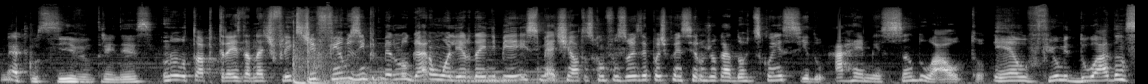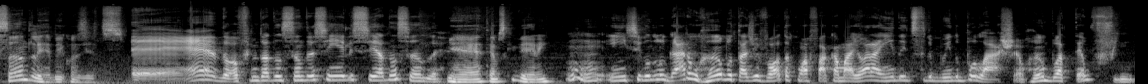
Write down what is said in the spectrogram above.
não é possível um trem desse. No top 3 da Netflix de filmes, em primeiro lugar, um olheiro da NBA se mete em altas confusões depois de conhecer um jogador desconhecido, arremessando alto. É o filme do Adam Sandler, Baconzitos. É, do- o filme do Adam Sandler sem ele ser Adam Sandler. É, temos que ver, hein? Uhum. E em segundo lugar, o Rambo tá de volta com uma faca maior ainda e distribuindo bolacha. É o Rambo até o fim.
